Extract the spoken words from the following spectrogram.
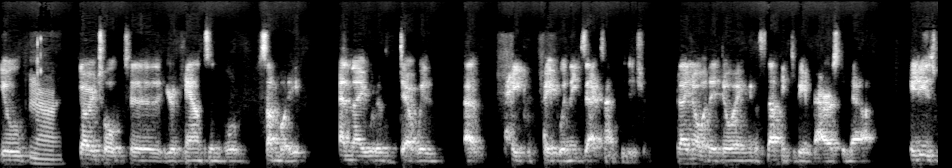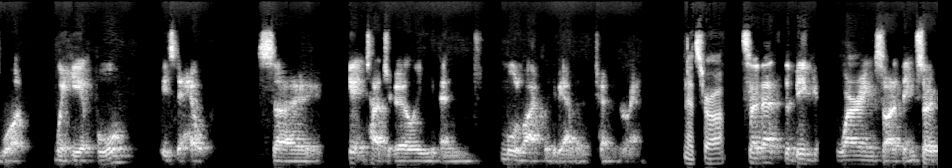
You'll no. go talk to your accountant or somebody, and they would have dealt with a heap of people in the exact same position. They know what they're doing, and it's nothing to be embarrassed about. It is what we're here for, is to help. So get in touch early and more likely to be able to turn it around. That's right. So that's the big worrying side of things. So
